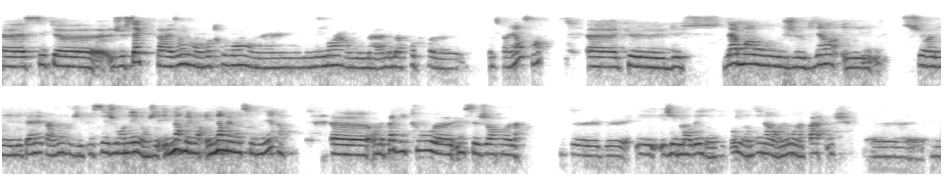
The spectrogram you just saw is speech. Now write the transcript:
Euh, c'est que je sais que, par exemple, en retrouvant les mémoires de ma, propre expérience, hein, que de là, moi, où je viens et sur les, les planètes, par exemple, où j'ai pu séjourner, donc j'ai énormément, énormément de souvenirs, on n'a pas du tout eu ce genre-là. Et, j'ai demandé, donc du coup, ils m'ont dit non, non, nous, on n'a pas eu euh,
